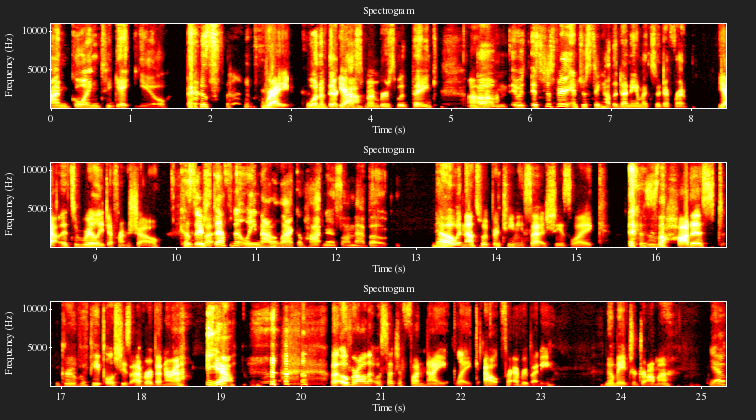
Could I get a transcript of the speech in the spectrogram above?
I'm going to get you, Right. One of their Yeah. cast members would think. Uh-huh. Um, it, it's just very interesting how the dynamics are different yeah, it's a really different show. because there's But- definitely not a lack of hotness on that boat. No, and that's what Brittini says. She's like, this is the hottest group of people she's ever been around. Yeah. But overall, that was such a fun night, like out for everybody. No major drama. Yeah.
